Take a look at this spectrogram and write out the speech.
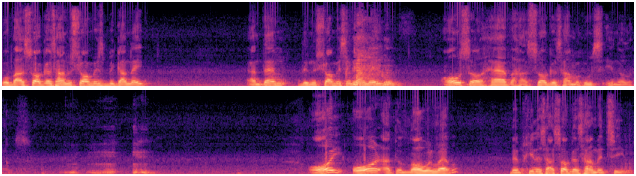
U'ba'asogas hanushomis beganeit and then the neshamis in Gan Eden also have a hasogas hamahus in Elikus. Or, or at the lower level, b'mchinas hasogas hametzius,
